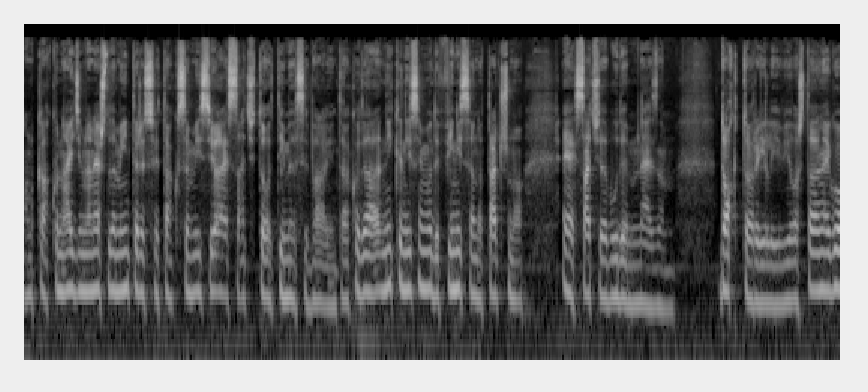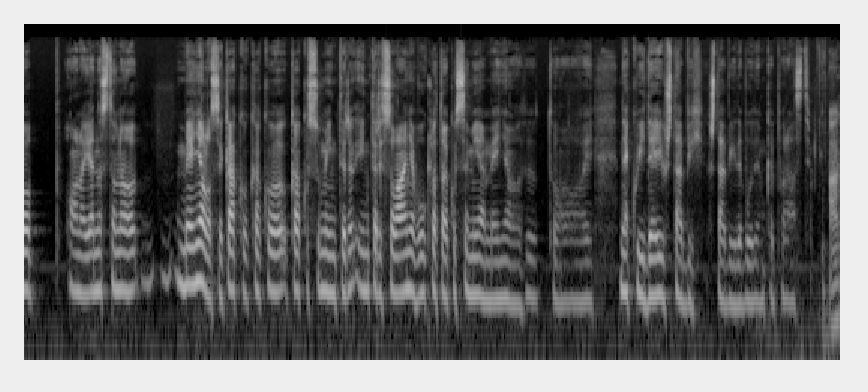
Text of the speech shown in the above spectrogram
ono kako najđem na nešto da me interesuje, tako sam mislio, e sad ću to time da se bavim. Tako da nikad nisam imao definisano tačno, e sad ću da budem, ne znam, doktor ili bilo šta, nego ono jednostavno menjalo se kako, kako, kako su me inter, interesovanja vukla, tako sam i ja menjao to, ovaj, neku ideju šta bih, šta bih da budem kad porastim. A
